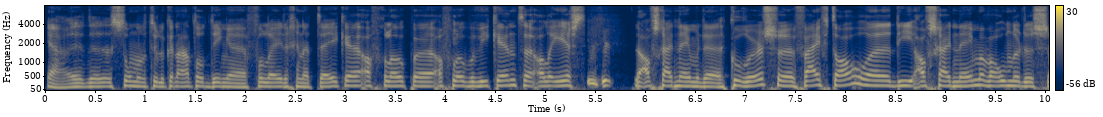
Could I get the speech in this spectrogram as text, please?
Ja, er stonden natuurlijk een aantal dingen volledig in het teken afgelopen, afgelopen weekend. Uh, allereerst mhm. de afscheidnemende coureurs, uh, vijftal die afscheid nemen. Waaronder dus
